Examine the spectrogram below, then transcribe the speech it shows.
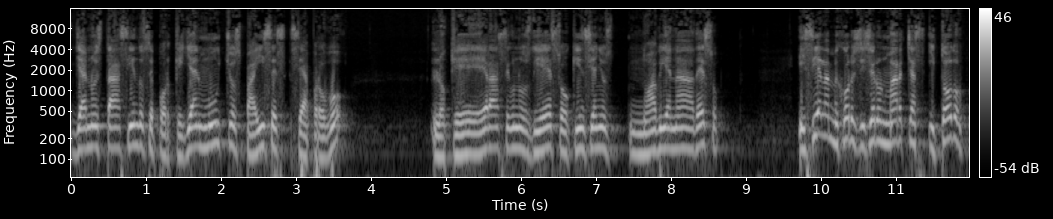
ya no está haciéndose porque ya en muchos países se aprobó. Lo que era hace unos 10 o 15 años no había nada de eso. Y sí, a lo mejor se hicieron marchas y todo.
